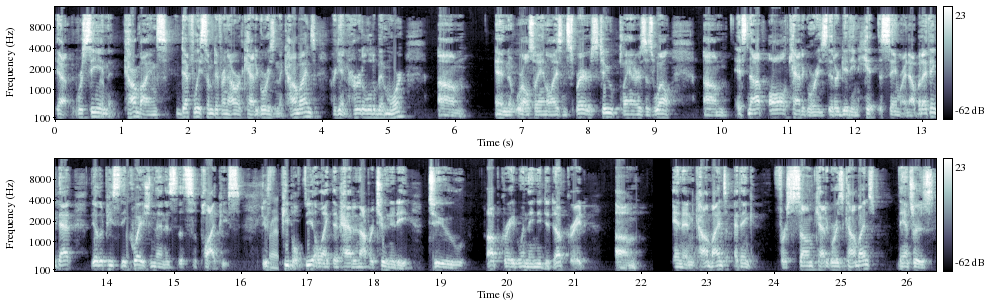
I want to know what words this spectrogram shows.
yeah, we're seeing combines. Definitely, some different hour categories in the combines are getting hurt a little bit more. Um, and we're also analyzing sprayers too, planters as well. Um, it's not all categories that are getting hit the same right now. But I think that the other piece of the equation then is the supply piece. Do right. people feel like they've had an opportunity to upgrade when they needed to upgrade? Um, and in combines, I think for some categories of combines, the answer is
